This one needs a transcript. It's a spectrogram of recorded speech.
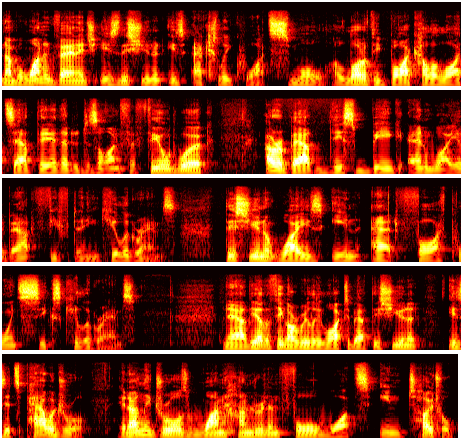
Number one advantage is this unit is actually quite small. A lot of the bicolor lights out there that are designed for field work are about this big and weigh about 15 kilograms. This unit weighs in at 5.6 kilograms. Now, the other thing I really liked about this unit is its power draw. It only draws 104 watts in total,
